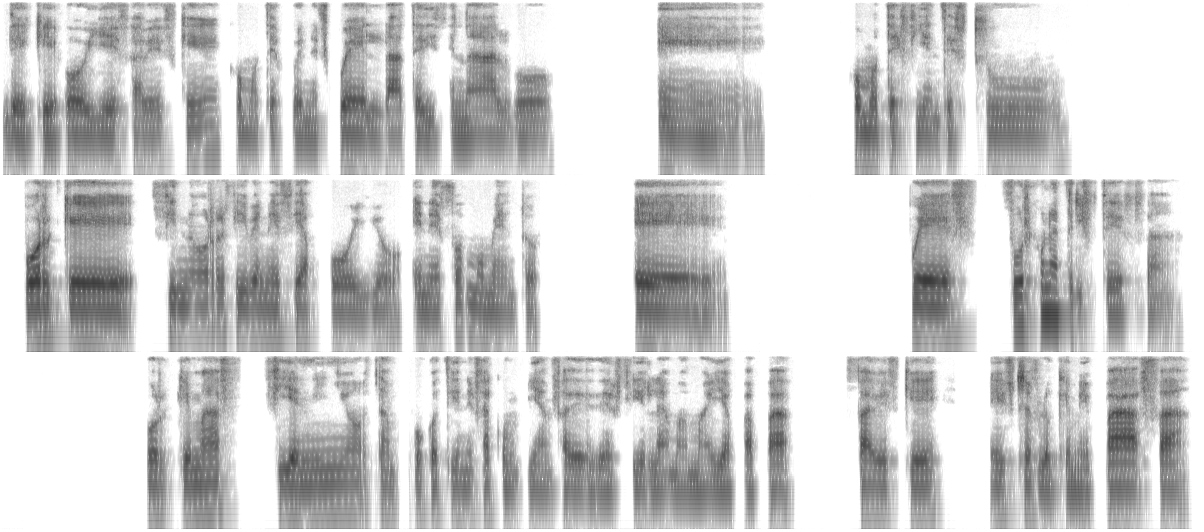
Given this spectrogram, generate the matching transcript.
de que, oye, ¿sabes qué? ¿Cómo te fue en la escuela? ¿Te dicen algo? Eh, ¿Cómo te sientes tú? Porque si no reciben ese apoyo en esos momentos, eh, pues surge una tristeza, porque más si el niño tampoco tiene esa confianza de decirle a mamá y a papá, sabes qué, esto es lo que me pasa,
